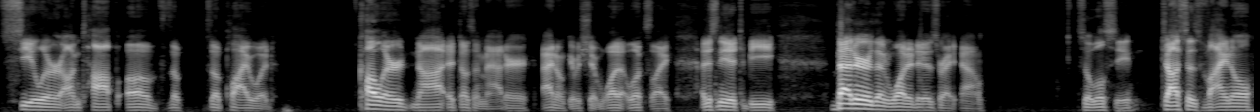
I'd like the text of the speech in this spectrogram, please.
sealer on top of the the plywood. Colored, not, it doesn't matter. I don't give a shit what it looks like. I just need it to be better than what it is right now. So we'll see. Josh says vinyl.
